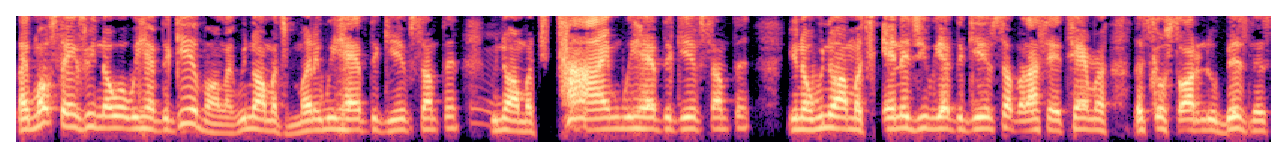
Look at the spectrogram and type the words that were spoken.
Like most things, we know what we have to give on. Like, we know how much money we have to give something. Mm. We know how much time we have to give something. You know, we know how much energy we have to give something. I said, Tamara, let's go start a new business.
